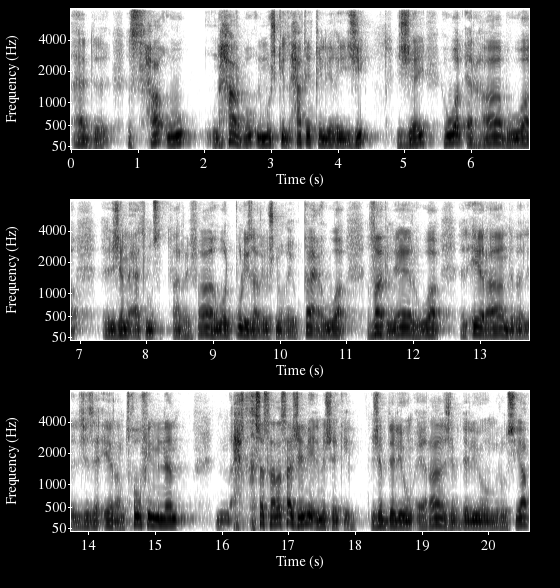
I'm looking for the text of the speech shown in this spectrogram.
هاد الصفحة ونحاربوا المشكل الحقيقي اللي غيجي جاي هو الإرهاب هو الجماعات المتطرفه هو البوليزاريو شنو غيوقع هو فاغنر هو الإيران. دابا الجزائر متخوفين منها. خصها راسها جميع المشاكل. جبد لهم إيران جبد لهم روسيا.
